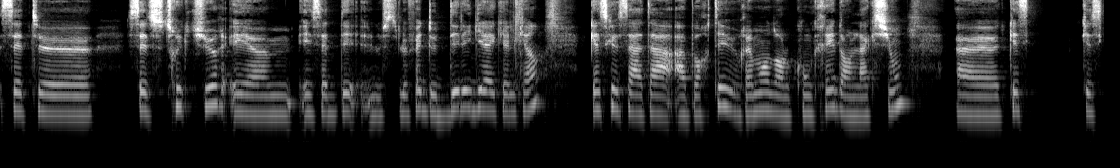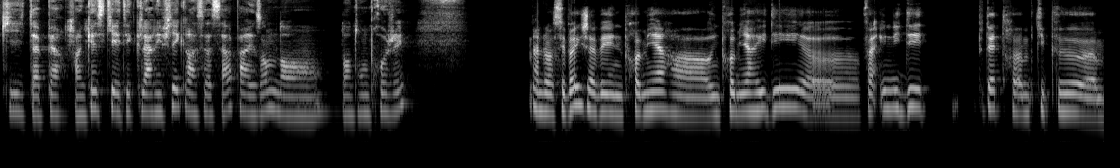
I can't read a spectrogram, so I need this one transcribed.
cette euh, cette structure et euh, et cette le fait de déléguer à quelqu'un? Qu'est-ce que ça t'a apporté vraiment dans le concret, dans l'action? Qu'est-ce qu'est-ce qui t'a enfin qu'est-ce qui a été clarifié grâce à ça, par exemple dans dans ton projet? Alors c'est vrai que j'avais une première une première idée, enfin une idée peut-être un petit peu euh,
